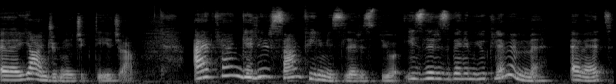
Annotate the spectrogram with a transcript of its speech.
e, yan cümlecik diyeceğim. Erken gelirsen film izleriz diyor. İzleriz benim yüklemim mi? Evet.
